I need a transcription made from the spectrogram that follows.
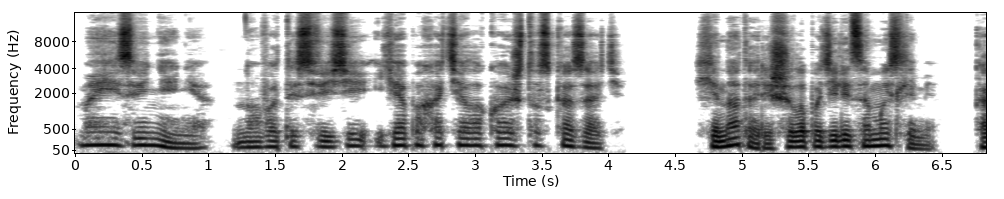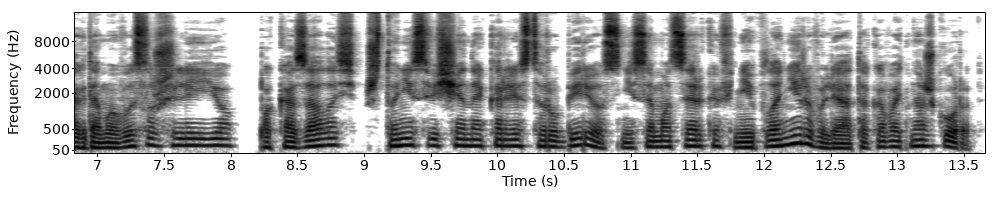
Мои извинения, но в этой связи я бы хотела кое-что сказать. Хината решила поделиться мыслями. Когда мы выслушали ее, показалось, что ни Священное Королевство Рубериус, ни сама Церковь не планировали атаковать наш город.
